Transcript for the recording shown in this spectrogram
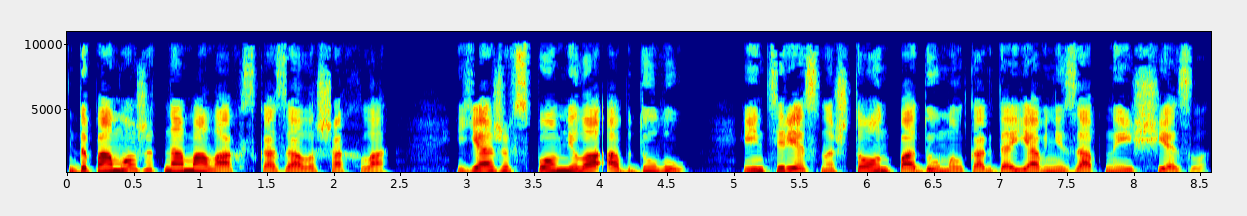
«Да поможет нам Аллах», — сказала Шахла. «Я же вспомнила Абдулу. Интересно, что он подумал, когда я внезапно исчезла?»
